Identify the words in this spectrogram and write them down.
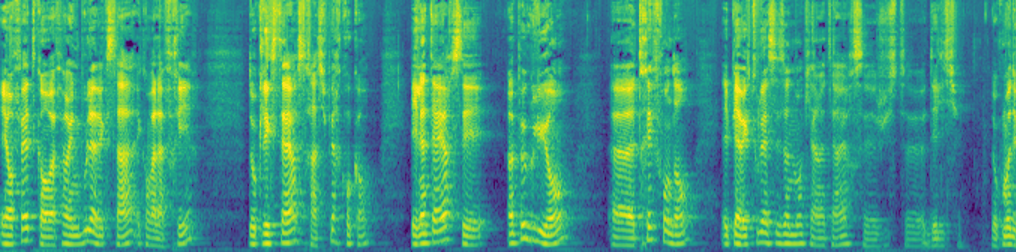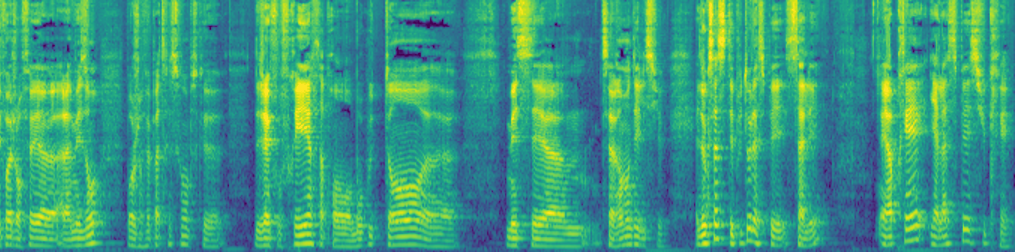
Et en fait, quand on va faire une boule avec ça et qu'on va la frire, donc l'extérieur sera super croquant et l'intérieur c'est un peu gluant, euh, très fondant. Et puis avec tout l'assaisonnement qu'il y a à l'intérieur, c'est juste euh, délicieux. Donc moi des fois j'en fais euh, à la maison. Bon, j'en fais pas très souvent parce que déjà il faut frire, ça prend beaucoup de temps, euh, mais c'est euh, vraiment délicieux. Et donc ça c'était plutôt l'aspect salé. Et après il y a l'aspect sucré.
